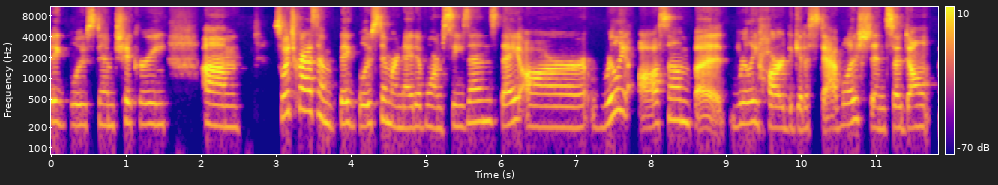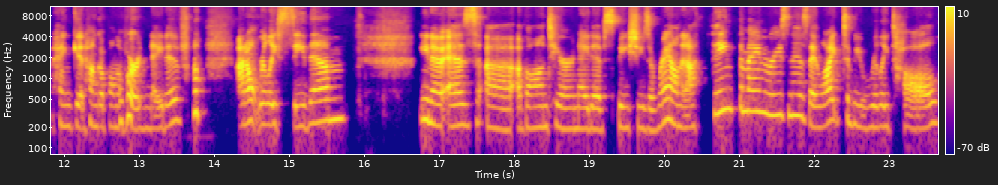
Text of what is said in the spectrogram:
big blue stem, chicory. Um, Switchgrass and big bluestem are native warm seasons. They are really awesome, but really hard to get established. And so don't hang, get hung up on the word native. I don't really see them, you know, as uh, a volunteer native species around. And I think the main reason is they like to be really tall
